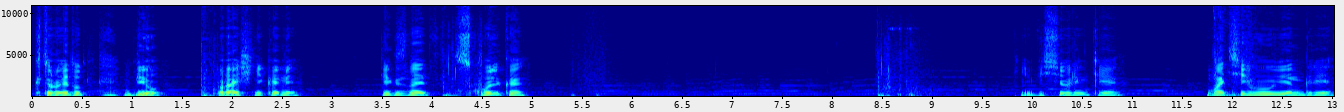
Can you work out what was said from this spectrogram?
Которого я тут бил прачниками. Фиг знает сколько. Такие веселенькие мотивы у Венгрии.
